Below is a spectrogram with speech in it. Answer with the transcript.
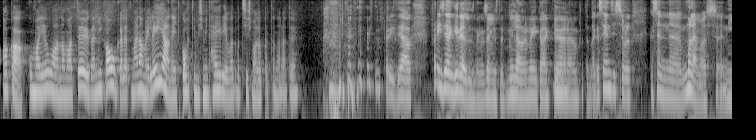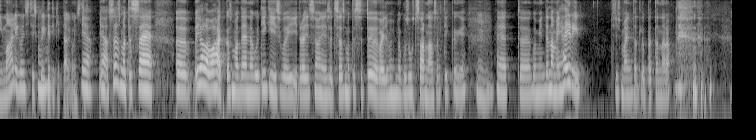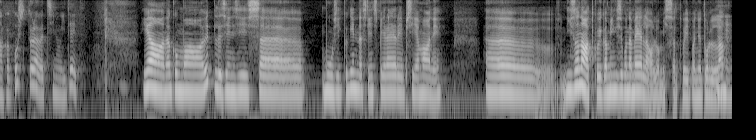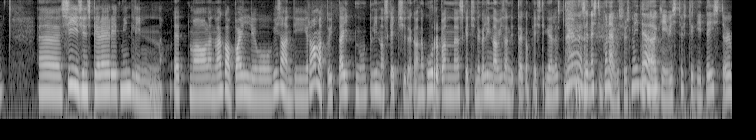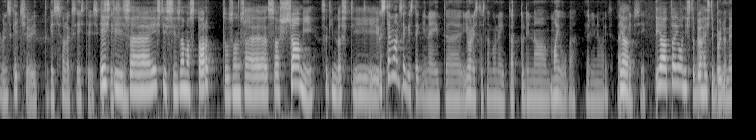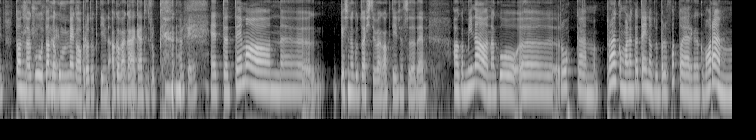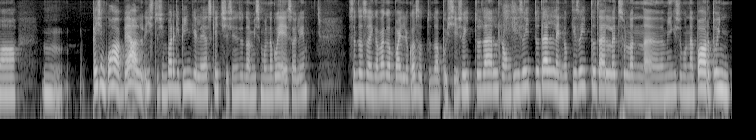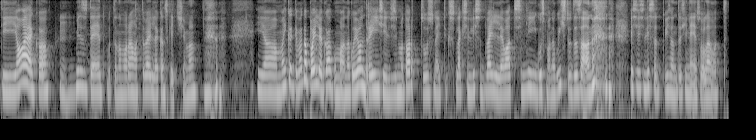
aga kui ma jõuan oma tööga nii kaugele, et ma enam ei leia neid kohti, mis mind häirivad, vot siis ma lõpetan ära töö. päris hea, päris hea kirjeldus nagu sellest, et millal on õige aeg töö ära lõpetada, aga see on siis sul, kas see on äh, mõlemas, äh, nii maalikunstis kui ka digitaalkunstis? ja, ja selles mõttes see ei ole vahet, kas ma teen nagu digis või traditsiooniliselt, selles mõttes see töö valmib nagu suht sarnaselt ikkagi Mm. et äh, kui mind enam ei häiri, siis ma ilmselt lõpetan ära. aga kust tulevad sinu ideed? ja nagu ma ütlesin, siis äh, muusika kindlasti inspireerib siiamaani äh,. nii sõnad kui ka mingisugune meeleolu, mis sealt võib, on ju tulla mm. -hmm. Äh, siis inspireerib mind linn, et ma olen väga palju Visandi raamatuid täitnud linnasketšidega nagu urban sketšidega, linnavisanditega eesti keeles. see on hästi põnev, kusjuures ma ei Mhm. teagi vist ühtegi teist urban sketcherit, kes oleks Eestis. Eestis, Eestis siinsamas Tartus on see Sashami, see kindlasti kas tema on see, kes tegi neid, joonistas nagu neid Tartu linna maju või erinevaid värvilisi? ja ta joonistab jah hästi palju neid, ta on nagu, ta on nagu megaproduktiivne, aga väga äge tüdruk okei. et tema on, kes nagu tõesti väga aktiivselt seda teeb. aga mina nagu öö, rohkem, praegu ma olen ka teinud võib-olla foto järgi, aga varem ma mm, käisin koha peal, istusin pargipingile ja sketšisin seda, mis mul nagu ees oli seda sai ka väga palju kasutada bussisõitudel, rongisõitudel, lennukisõitudel, et sul on äh, mingisugune paar tundi aega Mhm. mida sa teed, võtan oma raamatu välja, hakkan sketšima ja ma ikkagi väga palju ka, kui ma nagu ei olnud reisil, siis ma Tartus näiteks läksin lihtsalt välja, vaatasin nii, kus ma nagu istuda saan ja siis lihtsalt visandasin ees olevat.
